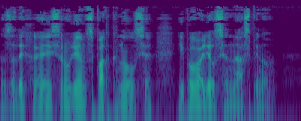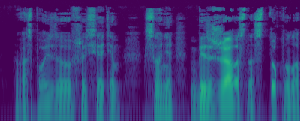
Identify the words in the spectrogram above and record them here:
Задыхаясь, Рулен споткнулся и повалился на спину. Воспользовавшись этим, Соня безжалостно стукнула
